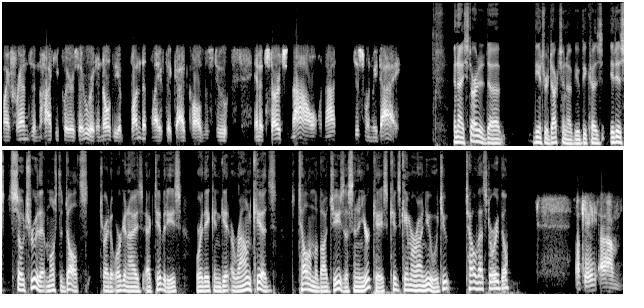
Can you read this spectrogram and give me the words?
my friends and hockey players everywhere to know the abundant life that God calls us to. And it starts now, not just when we die. And I started uh, the introduction of you because it is so true that most adults try to organize activities where they can get around kids to tell them about Jesus. And in your case, kids came around you. Would you tell that story, Bill? Okay. Um,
